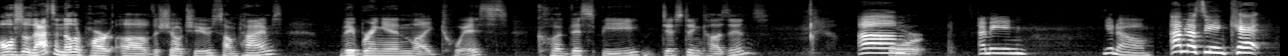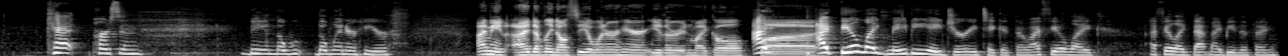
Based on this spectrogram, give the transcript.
Also, that's another part of the show too. Sometimes they bring in like twists. Could this be distant cousins? Um Or I mean, you know, I'm not seeing cat cat person being the the winner here. I mean, I definitely don't see a winner here either in Michael. But I I feel like maybe a jury ticket though. I feel like I feel like that might be the thing.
